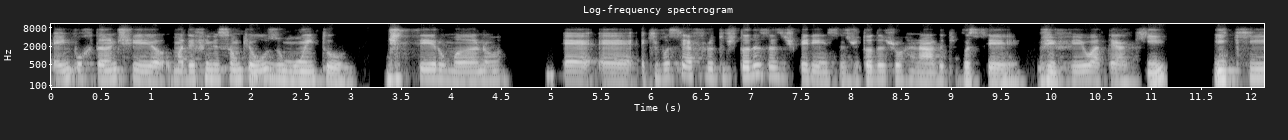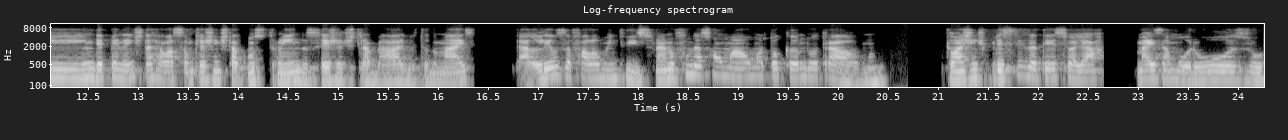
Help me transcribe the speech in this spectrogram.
é importante uma definição que eu uso muito de ser humano é, é, é, que você é fruto de todas as experiências, de toda a jornada que você viveu até aqui, e que, independente da relação que a gente está construindo, seja de trabalho e tudo mais, a Leusa fala muito isso, né? No fundo é só uma alma tocando outra alma. Então a gente precisa ter esse olhar mais amoroso,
